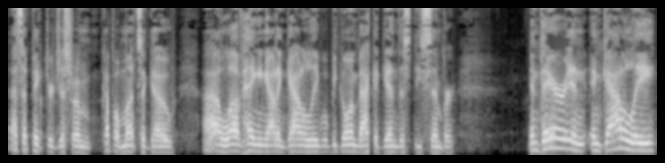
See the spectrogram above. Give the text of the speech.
that's a picture just from a couple months ago. I love hanging out in Galilee. We'll be going back again this December. And there in, in Galilee,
